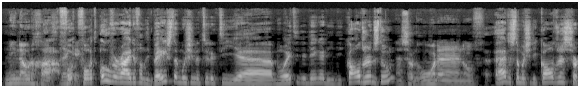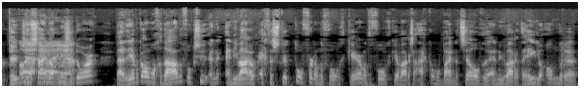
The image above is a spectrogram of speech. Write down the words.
Niet nodig gehad, Ja, denk voor, ik. voor het overriden van die beesten moest je natuurlijk die, eh, hoe heet die, die dingen, die, die cauldrons doen. Een soort horden of... Hè, dus dan moest je die cauldrons, een soort dungeons Oh ja, zijn, ja, dat moest ja. je door. Nou, die heb ik allemaal gedaan. En, en die waren ook echt een stuk toffer dan de vorige keer. Want de vorige keer waren ze eigenlijk allemaal bijna hetzelfde. En nu waren het hele andere...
